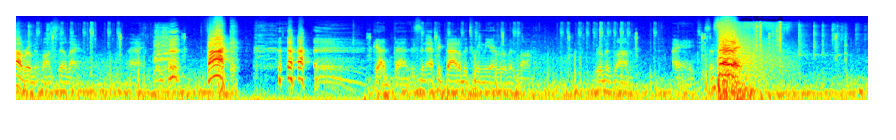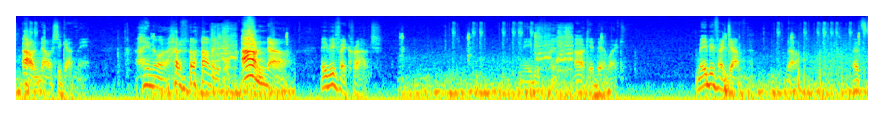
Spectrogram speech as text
Oh, ah, Ruben's mom's still there. Alright. Fuck! God damn, this is an epic battle between me and Ruben's mom. Ruben's mom, I hate you sincerely! Oh no, she got me. I know, I don't know how many. Oh no! Maybe if I crouch. Maybe. Okay, didn't work. Maybe if I jump. No. Let's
